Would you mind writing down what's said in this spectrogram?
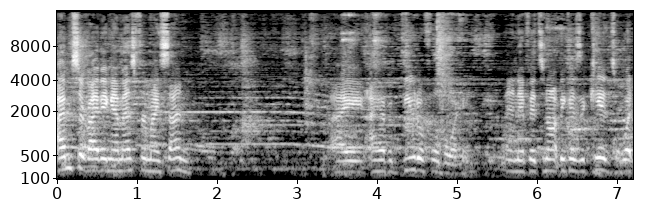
I'm surviving MS for my son. I I have a beautiful boy, and if it's not because of kids, what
